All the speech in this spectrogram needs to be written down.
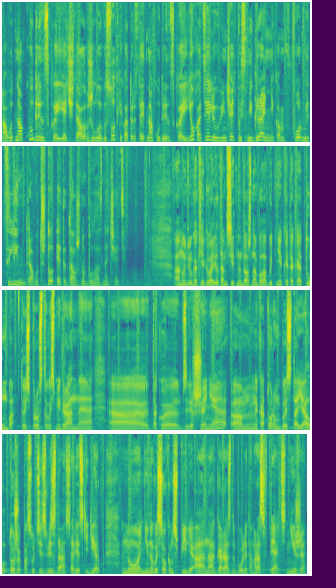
А вот на Кудринской, я читала, в жилой высотке, которая стоит на Кудринской, ее хотели увенчать восьмигранником в форме цилиндра. Вот что это должно было означать? А, ну, как я говорил, там действительно должна была быть некая такая тумба, то есть просто восьмигранное э, такое завершение, э, на котором бы стоял тоже, по сути, звезда, советский герб, но не на высоком шпиле, а на гораздо более, там, раз в пять ниже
